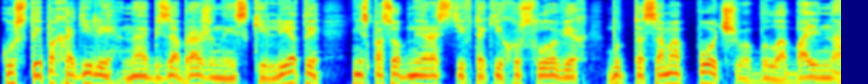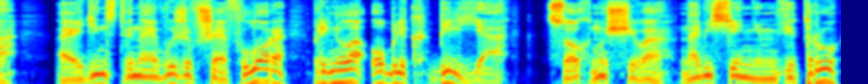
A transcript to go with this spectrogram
Кусты походили на обезображенные скелеты, неспособные расти в таких условиях, будто сама почва была больна — а единственная выжившая флора приняла облик белья, сохнущего на весеннем ветру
